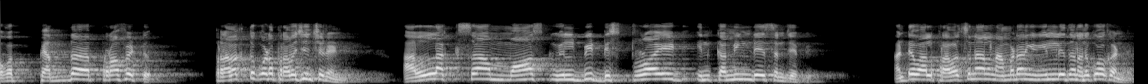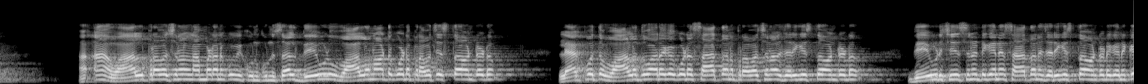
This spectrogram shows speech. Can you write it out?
ఒక పెద్ద ప్రాఫిట్ ప్రవక్త కూడా ప్రవచించాడండి. Al Aqsa mosque will be destroyed in coming days అని చెప్పి. అంటే వాళ్ళ ప్రవచనాలు నమ్మడానికి వీలు లేదని అనుకోకండి. వాళ్ళ ప్రవచనాలు నమ్మడానికి కొన్ని కొన్నిసార్లు దేవుడు వాళ్ళ నాట కూడా ప్రవచిస్తూ ఉంటాడు. లేకపోతే వాళ్ళ ద్వారాగా కూడా సాతాను ప్రవచనాలు జరిగిస్తూ ఉంటాడు. దేవుడు చేసినట్టుగానే సాతాను జరిగిస్తూ ఉంటాడు కనుక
